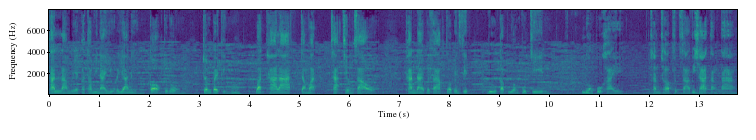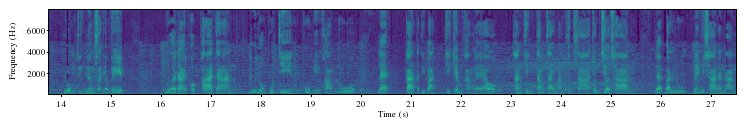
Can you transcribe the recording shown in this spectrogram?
ท่านร่ำเรียนพระธรรมวินัยอยู่ระยะหนึ่งก็ออกทุดง จนไปถึงวัดท่าลาดจังหวัดฉะเชิงเซาท่านได้ไปฝากตัวเป็นศิษย์อยู่กับหลวงปู่จีน หลวงปู่ไข่ท่านชอบศึกษาวิชาต่างๆ รวมถึงเรื่องสัญญเวท เมื่อได้พบพระอาจารย์ หรือหลวงปู่จีนผู้มีความรู้ และการปฏิบัติที่เข้มขังแล้ว ท่านจึงตั้งใจหมั่นศึกษาจนเชี่ยวชาญ และบรรลุในวิชานั้น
